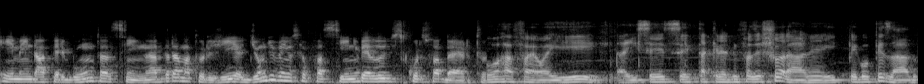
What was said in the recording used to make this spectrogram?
emendar a pergunta assim, na dramaturgia, de onde vem o seu fascínio pelo discurso aberto? Ô, Rafael, aí aí você tá querendo me fazer chorar né? E pegou pesado.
